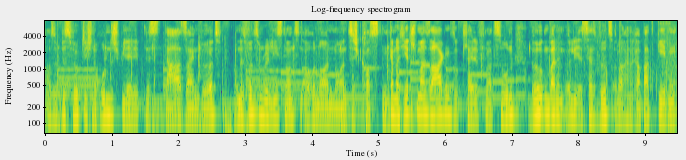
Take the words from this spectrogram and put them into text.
Also bis wirklich ein rundes Spielerlebnis da sein wird. Und es wird zum Release 19,99 Euro kosten kosten. Ich kann euch jetzt schon mal sagen, so kleine Informationen, irgendwann im Early Access wird es auch noch einen Rabatt geben,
